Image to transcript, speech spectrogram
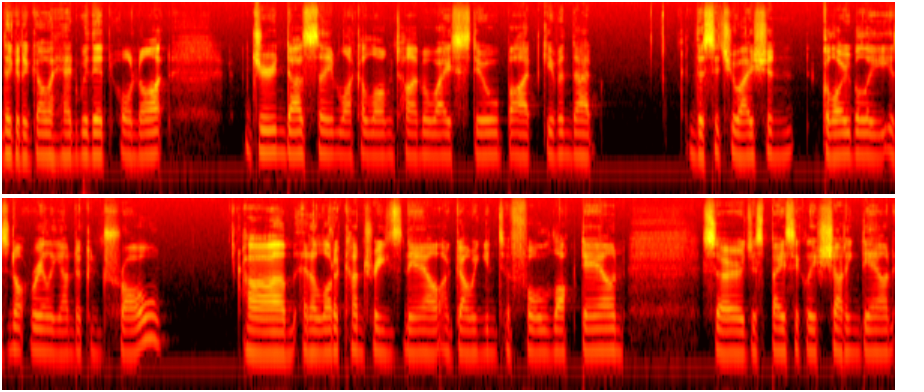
they're going to go ahead with it or not. June does seem like a long time away still, but given that the situation globally is not really under control, um, and a lot of countries now are going into full lockdown so just basically shutting down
